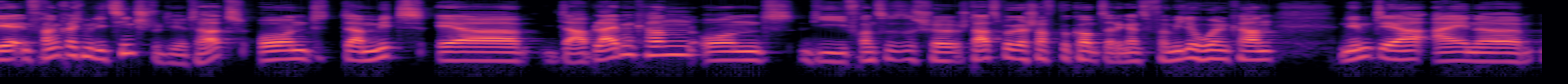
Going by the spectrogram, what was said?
der in Frankreich Medizin studiert hat und damit er da bleiben kann und die französische Staatsbürgerschaft bekommt, seine ganze Familie holen kann, nimmt er eine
